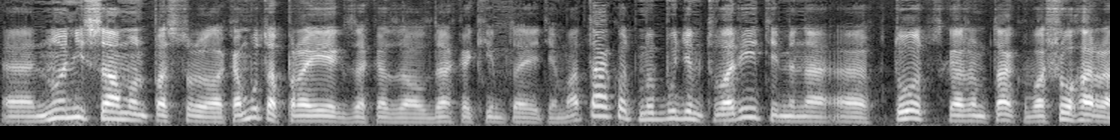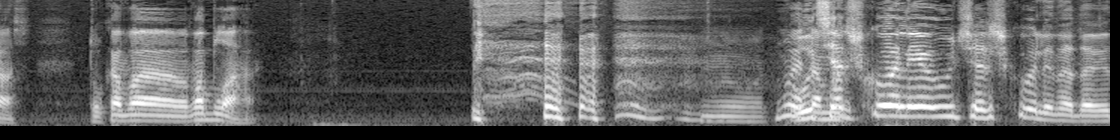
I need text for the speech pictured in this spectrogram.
э, но не сам он построил, а кому-то проект заказал, да, каким-то этим. А так вот мы будем творить именно, э, кто, скажем так, во что гораздо, только во, во благо. Вот. Ну, учат мы... в школе, учат в школе, надо э,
